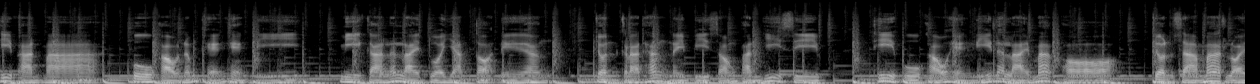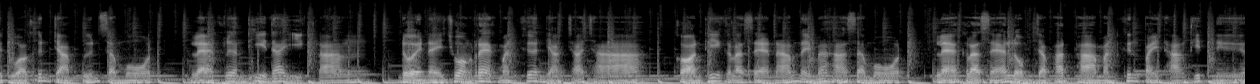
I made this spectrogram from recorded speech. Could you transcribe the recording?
ที่ผ่านมา ภูเขาน้ำแข็งแห่งนี้ มีการละลายตัวอย่างต่อเนื่อง จนกระทั่งในปี 2020 ที่ภูเขาแห่งนี้ละลายมากพอ จนสามารถลอยตัวขึ้นจากพื้นสมุทรและเคลื่อนที่ได้อีกครั้ง โดยในช่วงแรกมันเคลื่อนอย่างช้าๆ ก่อนที่กระแสน้ำในมหาสมุทรและกระแสลมจะพัดพามันขึ้นไปทางทิศเหนือ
